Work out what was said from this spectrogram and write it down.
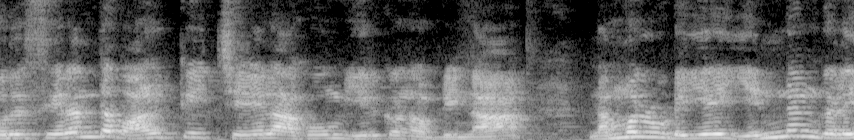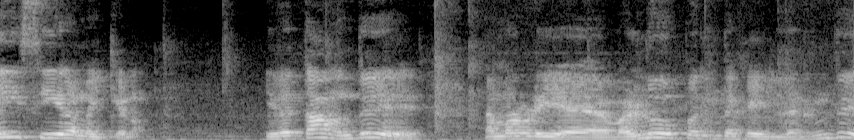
ஒரு சிறந்த வாழ்க்கை செயலாகவும் இருக்கணும் அப்படின்னா நம்மளுடைய எண்ணங்களை சீரமைக்கணும். இதைத்தான் வந்து நம்மளுடைய வள்ளுவ பெருந்தகையிலிருந்து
